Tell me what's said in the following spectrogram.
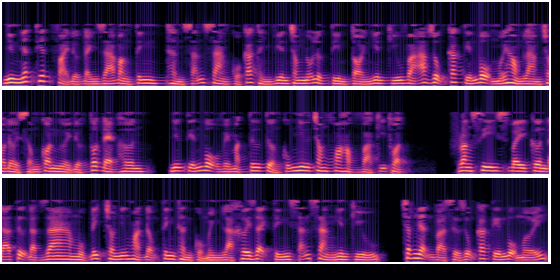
nhưng nhất thiết phải được đánh giá bằng tinh thần sẵn sàng của các thành viên trong nỗ lực tìm tòi nghiên cứu và áp dụng các tiến bộ mới hỏng làm cho đời sống con người được tốt đẹp hơn, những tiến bộ về mặt tư tưởng cũng như trong khoa học và kỹ thuật. Francis Bacon đã tự đặt ra mục đích cho những hoạt động tinh thần của mình là khơi dậy tính sẵn sàng nghiên cứu, chấp nhận và sử dụng các tiến bộ mới.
